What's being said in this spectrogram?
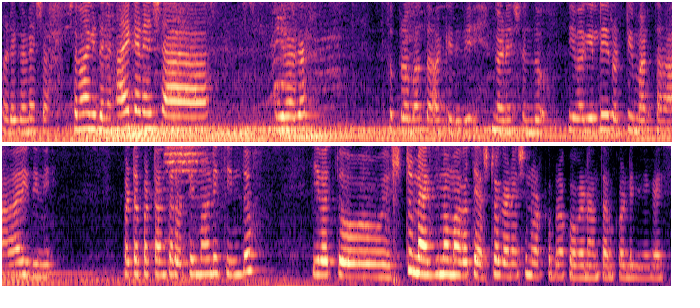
ನೋಡಿ ಗಣೇಶ, ಚೆನ್ನಾಗಿದ್ದಾನೆ. ಹಾಯ್ ಗಣೇಶ. ಇವಾಗ ಸುಪ್ರಭಾತ ಹಾಕಿದ್ದೀವಿ ಗಣೇಶಂದು. ಇವಾಗ ಇಲ್ಲಿ ರೊಟ್ಟಿ ಮಾಡ್ತಾ ಇದ್ದೀನಿ. ಪಟ ಪಟ ಅಂತ ರೊಟ್ಟಿ ಮಾಡಿ ತಿಂದು ಇವತ್ತು ಎಷ್ಟು ಮ್ಯಾಕ್ಸಿಮಮ್ ಆಗುತ್ತೆ, ಅಷ್ಟು ಗಣೇಶ ನೋಡ್ಕೊಬರಕ್ಕೆ ಹೋಗೋಣ ಅಂತ ಅನ್ಕೊಂಡಿದ್ದೀನಿ ಗೈಸ್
